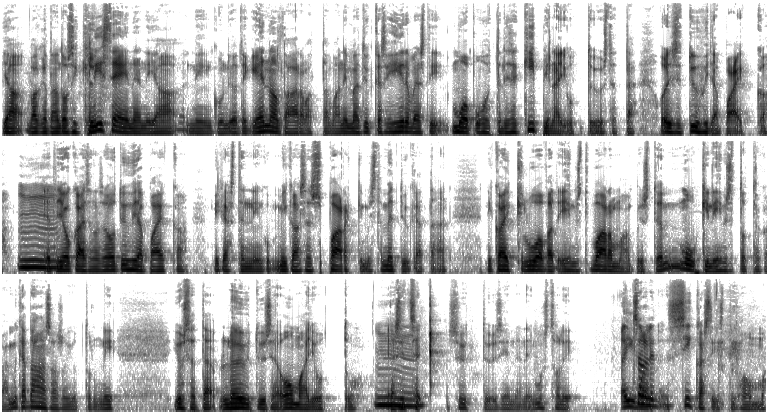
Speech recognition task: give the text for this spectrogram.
Ja vaikka tämä on tosi kliseinen ja niin kuin jotenkin ennalta arvattava, niin mä tykkäsin hirveästi, mua puhutteli se kipinä juttu just, että olisi tyhjä paikka. Mm. Että jokaisella se on tyhjä paikka, mikä, sitten, niin kuin, mikä on se sparkki, mistä me tykätään. Niin kaikki luovat ihmiset varmaan pystyy, ja muukin ihmiset totta kai, mikä tahansa on sun juttu, niin just, että löytyy se oma juttu mm. ja sitten se syttyy sinne, niin musta se oli aivan Se se oli- sikasisti homma.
